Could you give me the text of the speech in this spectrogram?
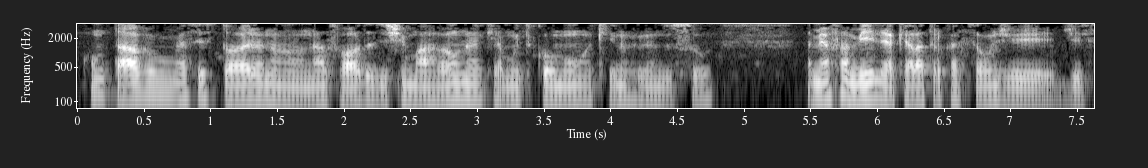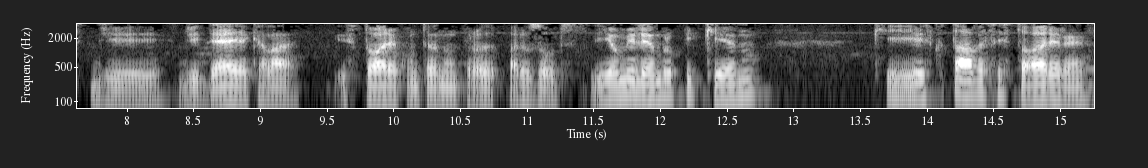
contavam essa história no, nas rodas de chimarrão, né, que é muito comum aqui no Rio Grande do Sul. Da minha família, aquela trocação de, de, de, de ideia, aquela história contando um para, os outros. E eu me lembro pequeno que eu escutava essa história, né,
